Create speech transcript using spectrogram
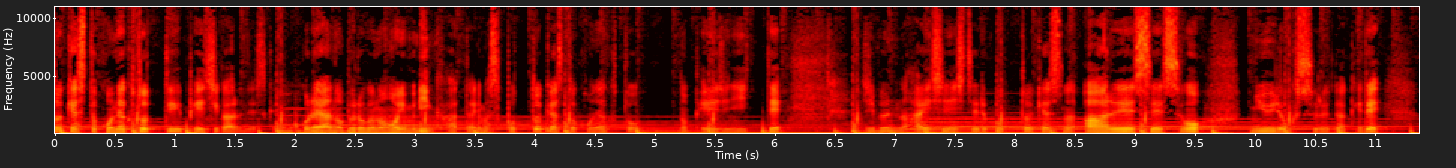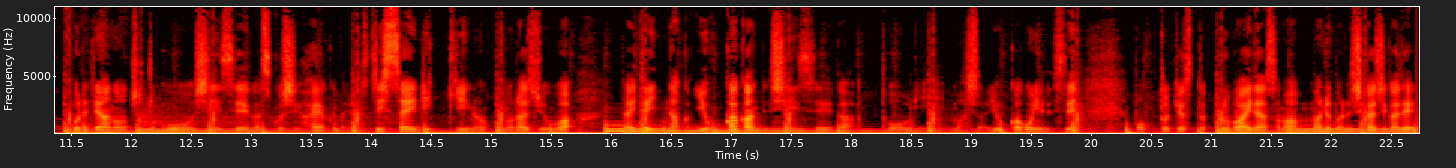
ドキャストコネクトっていうページがあるんですけども、これあのブログの方にもリンク貼ってあります。ポッドキャストコネクトのページに行って、自分の配信しているポッドキャストの RSS を入力するだけで、これであのちょっとこう申請が少し早くなります。実際、リッキーのこのラジオは、だいたいなんか4日間で申請が通りました。4日後にですね、ポッドキャストプロバイダー様、まるまる近々で、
